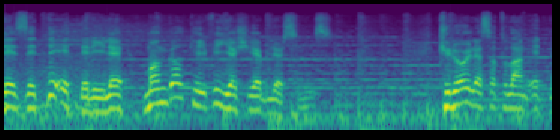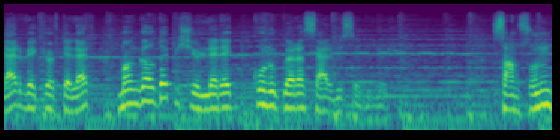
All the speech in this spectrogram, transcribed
lezzetli etleriyle mangal keyfi yaşayabilirsiniz. Kiloyla satılan etler ve köfteler mangalda pişirilerek konuklara servis edilir. Samsun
